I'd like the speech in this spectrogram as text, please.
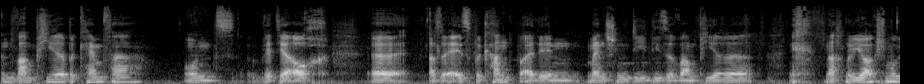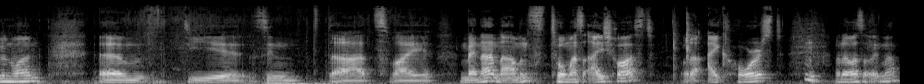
ein Vampirbekämpfer und wird ja auch, äh, also er ist bekannt bei den Menschen, die diese Vampire nach New York schmuggeln wollen. Ähm, die sind da zwei Männer namens Thomas Eichhorst oder Eichhorst oder was auch immer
